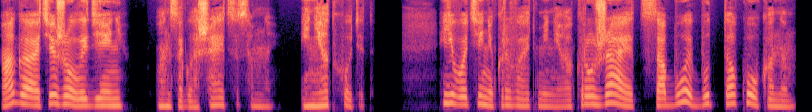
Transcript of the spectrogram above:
Ага, тяжелый день. Он соглашается со мной и не отходит. Его тень укрывает меня, окружает собой, будто коконом.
